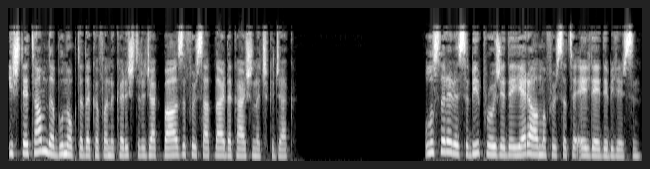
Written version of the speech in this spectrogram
İşte tam da bu noktada kafanı karıştıracak bazı fırsatlar da karşına çıkacak. Uluslararası bir projede yer alma fırsatı elde edebilirsin.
